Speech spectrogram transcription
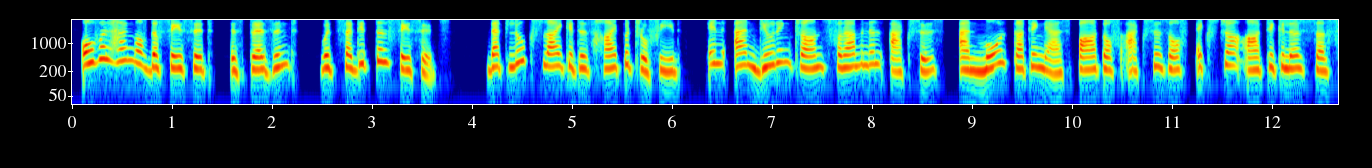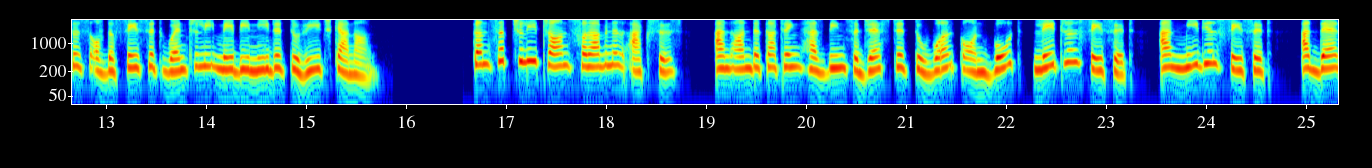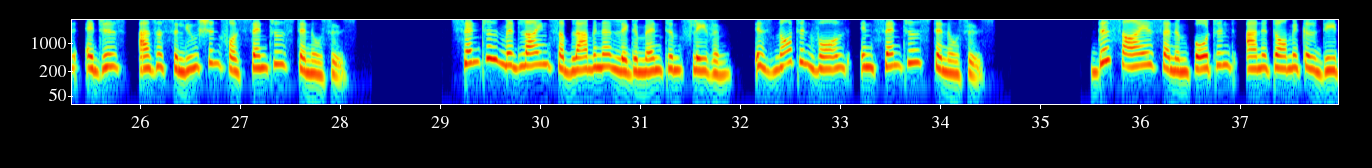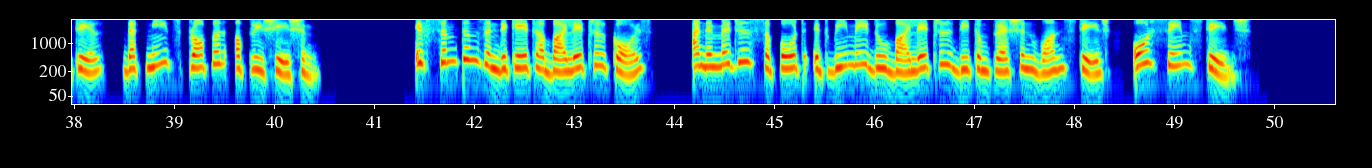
Overhang of the facet is present with sagittal facets that looks like it is hypertrophied in and during transforaminal axis and more cutting as part of axis of extra-articular surface of the facet ventrally may be needed to reach canal. Conceptually transforaminal axis and undercutting has been suggested to work on both lateral facet and medial facet at their edges as a solution for central stenosis. Central midline sublaminar ligamentum flavum is not involved in central stenosis. This is an important anatomical detail that needs proper appreciation. If symptoms indicate a bilateral cause and images support it, we may do bilateral decompression one stage or same stage.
